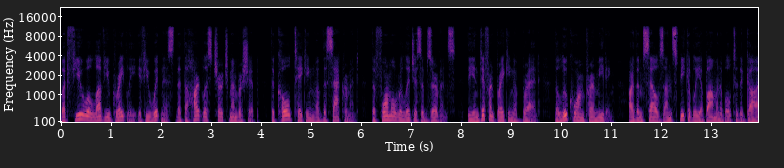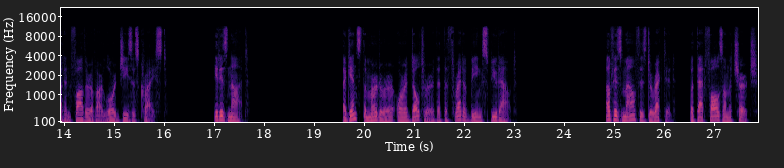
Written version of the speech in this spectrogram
but few will love you greatly if you witness that the heartless church membership, the cold taking of the sacrament, the formal religious observance, the indifferent breaking of bread, the lukewarm prayer meeting, are themselves unspeakably abominable to the God and Father of our Lord Jesus Christ. It is not against the murderer or adulterer that the threat of being spewed out of his mouth is directed, but that falls on the church,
